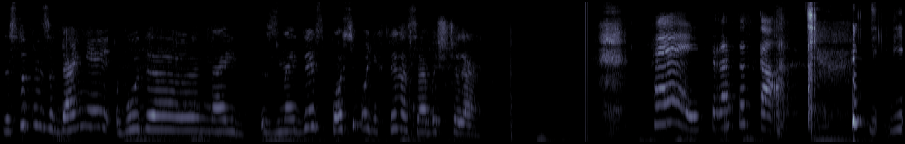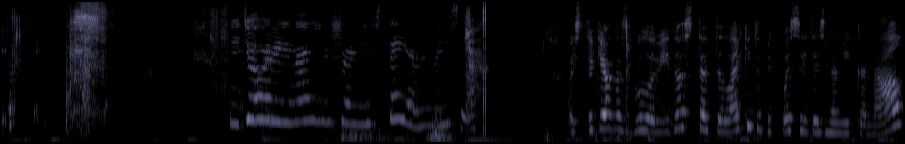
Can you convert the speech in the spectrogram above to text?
Наступне завдання буде най... знайди спосіб одягти на себе щоденник. Гей, hey, красотка! Ось таке у нас було відео. Ставте лайки та підписуйтесь на мій канал.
